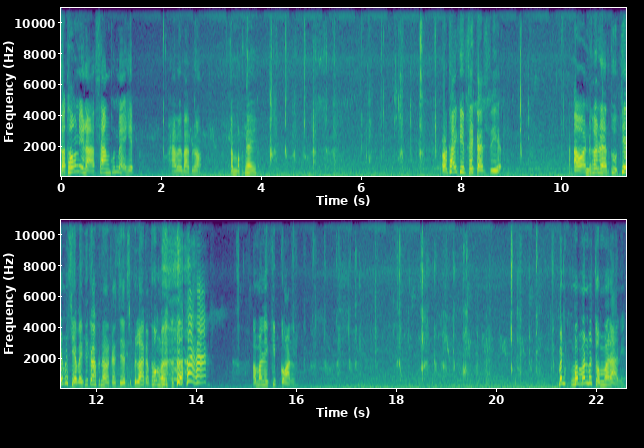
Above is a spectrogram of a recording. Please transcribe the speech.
กระทงนี่ล่ะสร้างคุณแม่เฮ็ดหาใบบาทพี่น้องอันบักไงเอาท้ายคลิปเสร็จกันสิเอาอันเขาเนี่ยถูกเทียนมาเสียไปคือการพี่น้องกันเสียสิเป็นลอยกระทงเอามาในคลิปก่อนมันมันมันมาจมมาล่ะเนี่ย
